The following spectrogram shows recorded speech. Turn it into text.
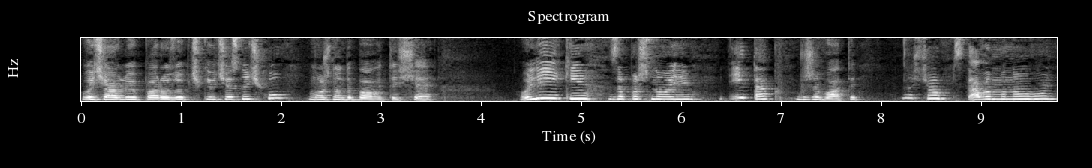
вичавлюю пару зубчиків чесничку. Можна додати ще олійки запашної. І так вживати. Ну що, ставимо на огонь.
